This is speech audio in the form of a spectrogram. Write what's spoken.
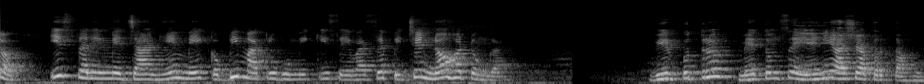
तक इस शरीर में जान है मैं कभी मातृभूमि की सेवा से पीछे न हटूँगा। वीर पुत्र मैं तुमसे यही आशा करता हूँ।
